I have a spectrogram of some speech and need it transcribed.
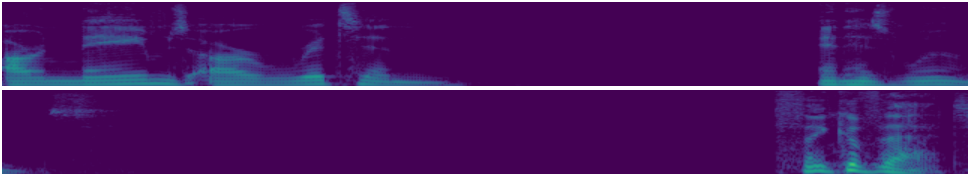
Our names are written in his wounds. Think of that.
